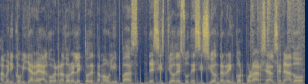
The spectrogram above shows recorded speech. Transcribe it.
Américo Villarreal, gobernador electo de Tamaulipas, desistió de su decisión de reincorporarse al Senado.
